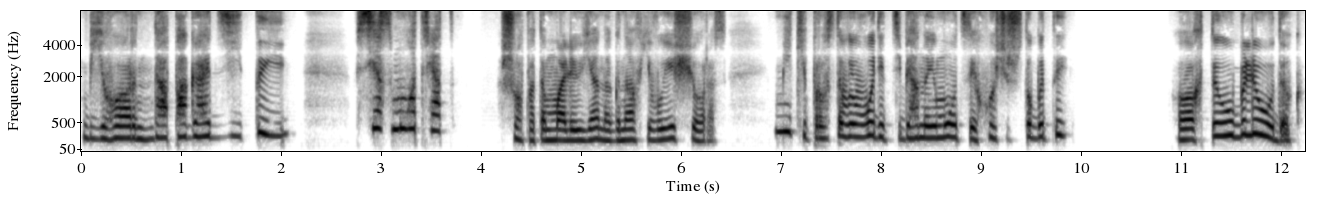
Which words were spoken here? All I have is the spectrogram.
«Бьорн, да погоди ты! Все смотрят!» Шепотом молю я, нагнав его еще раз. «Микки просто выводит тебя на эмоции, хочет, чтобы ты...» «Ах ты ублюдок!»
